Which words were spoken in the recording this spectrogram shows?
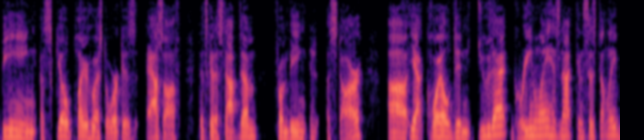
being a skilled player who has to work his ass off that's going to stop them from being a star. Uh, yeah, Coyle didn't do that. Greenway has not consistently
